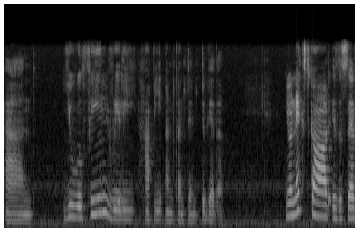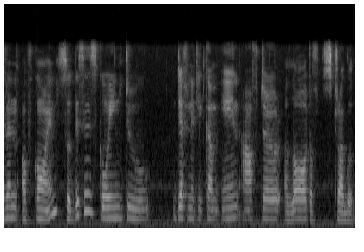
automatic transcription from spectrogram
And you will feel really happy and content together your next card is the seven of coins. So this is going to definitely come in after a lot of struggle.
